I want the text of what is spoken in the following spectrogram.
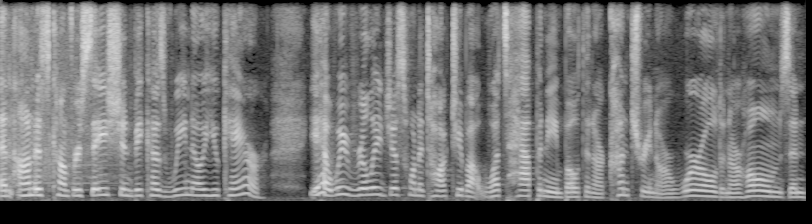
and honest conversation because we know you care. Yeah, we really just want to talk to you about what's happening both in our country, in our world, in our homes. And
